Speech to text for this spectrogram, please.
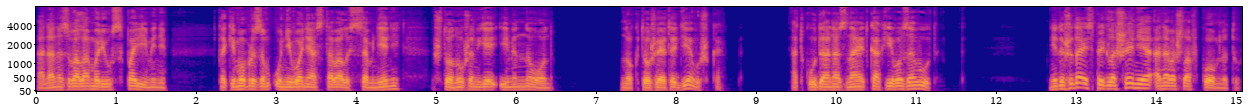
Она назвала Мариус по имени. Таким образом, у него не оставалось сомнений, что нужен ей именно он. Но кто же эта девушка? Откуда она знает, как его зовут? Не дожидаясь приглашения, она вошла в комнату.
